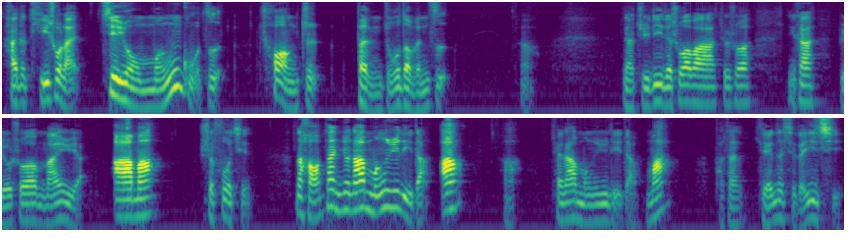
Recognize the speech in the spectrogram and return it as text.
他就提出来借用蒙古字创制本族的文字。啊，那举例的说吧，就说。你看，比如说满语“阿妈”是父亲，那好，那你就拿蒙语里的“阿”啊，再拿蒙语里的“妈”，把它连着写在一起，“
